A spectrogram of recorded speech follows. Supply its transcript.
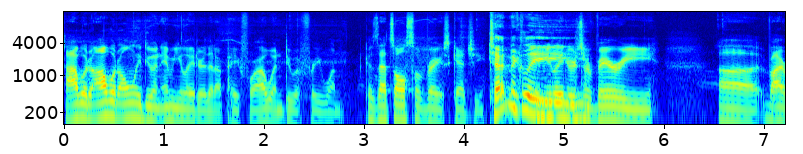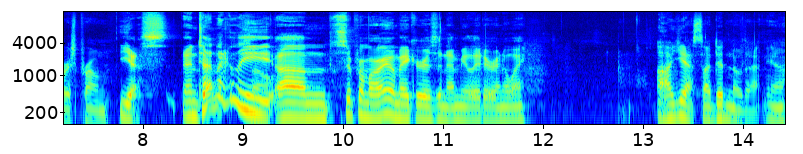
I would, I would only do an emulator that I pay for. I wouldn't do a free one because that's also very sketchy. technically, Emulators are very uh, virus prone. yes, and technically, um, Super Mario Maker is an emulator in a way. Uh, yes, I did know that. Yeah,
